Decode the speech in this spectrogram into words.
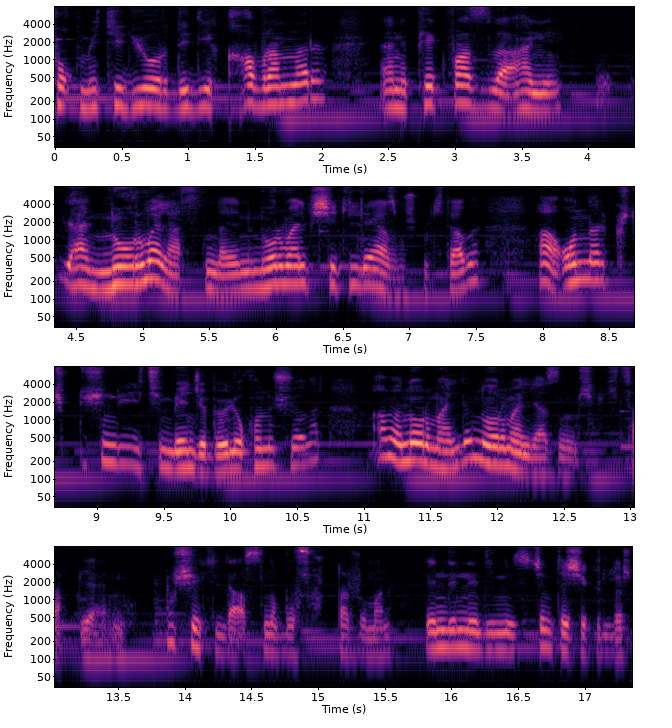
çok methediyor dediği kavramları yani pek fazla hani yani normal aslında yani normal bir şekilde yazmış bu kitabı. Ha onlar küçük düşündüğü için bence böyle konuşuyorlar. Ama normalde normal yazılmış bir kitap yani. Bu şekilde aslında Bozkurtlar romanı. Beni dinlediğiniz için teşekkürler.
